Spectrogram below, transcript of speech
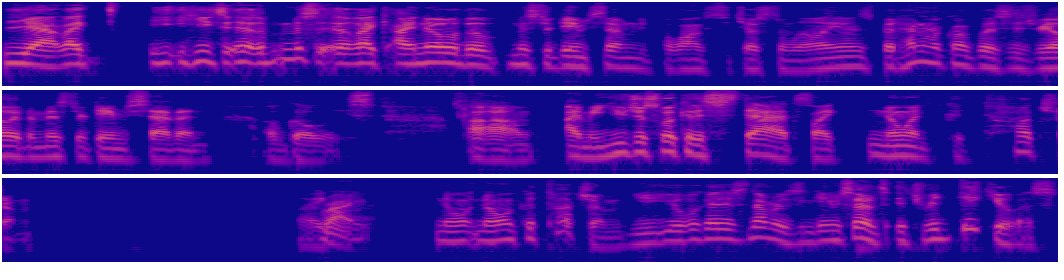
Yeah, like he, he's uh, like I know the Mr. Game Seven belongs to Justin Williams, but Henrik Lundqvist is really the Mr. Game Seven of goalies. Um, I mean, you just look at his stats; like no one could touch him. Like, right. No, no one could touch him. You, you look at his numbers in Game Seven; it's ridiculous.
